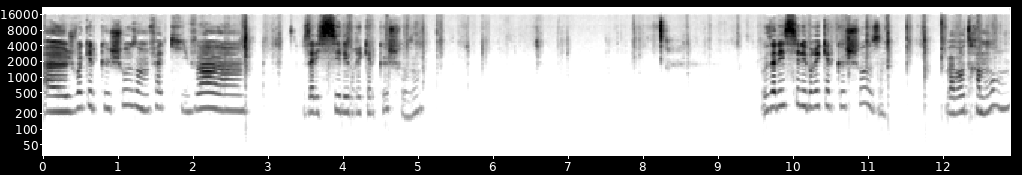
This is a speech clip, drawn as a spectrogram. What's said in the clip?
je vois quelque chose en fait qui va... vous allez célébrer quelque chose. Hein. Vous allez célébrer quelque chose. Bah, votre amour. Hein.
